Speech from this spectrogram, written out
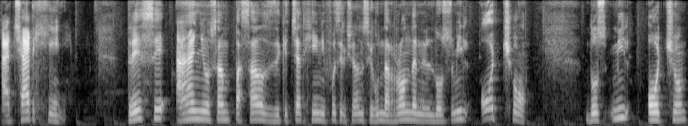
a Chad Heaney. 13 años han pasado desde que Chad Heaney fue seleccionado en segunda ronda en el 2008. 2008.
